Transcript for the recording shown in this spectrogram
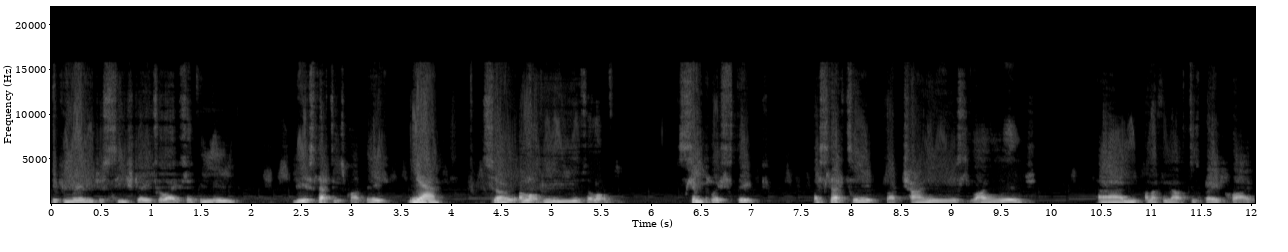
they can really just see straight away. So for me, the aesthetic's quite big. Yeah. So a lot of leaves, a lot of simplistic aesthetic, like Chinese language, um, and I think that's displayed quite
